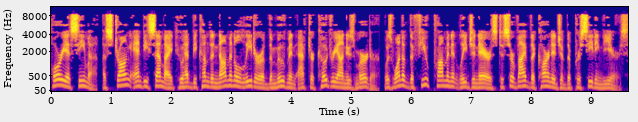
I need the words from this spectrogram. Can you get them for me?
Horia Sima, a strong anti-Semite who had become the nominal leader of the movement after Codreanu's murder, was one of the few prominent legionnaires to survive the carnage of the preceding years.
